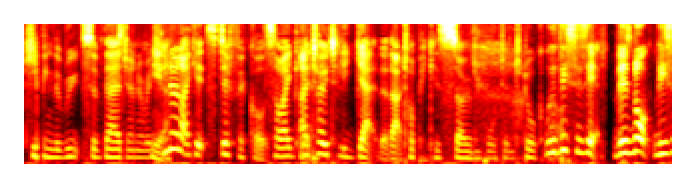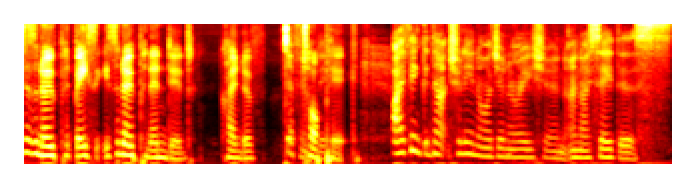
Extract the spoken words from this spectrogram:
keeping the roots of their generation Yeah. you know like it's difficult so I, I totally get that that topic is so important to talk about Well, this is it. There's not. This is an open. Basic. It's an open-ended kind of Definitely. topic. I think naturally in our generation, and I say this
